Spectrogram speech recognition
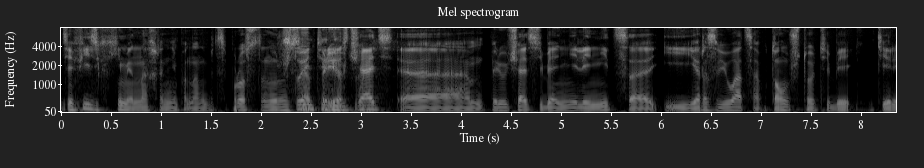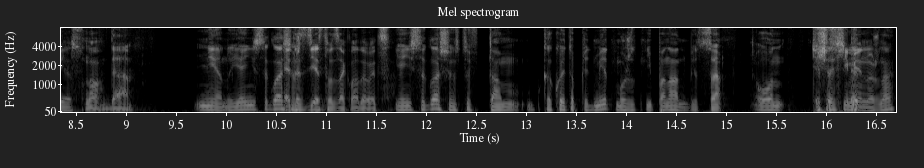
Тебе физика, химия нахрен не понадобится. Просто нужно Что приучать, э, приучать себя не лениться и развиваться в том, что тебе интересно. Да. Не, ну я не согласен. Это с детства закладывается. Я не согласен, что там какой-то предмет может не понадобиться. Он Тебе сейчас химия нужна?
